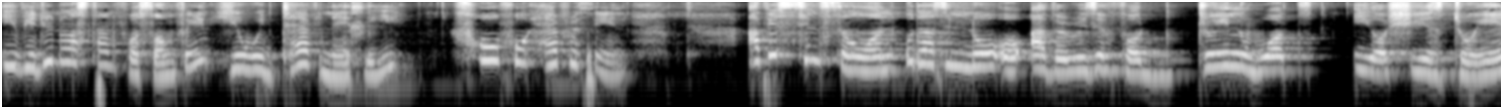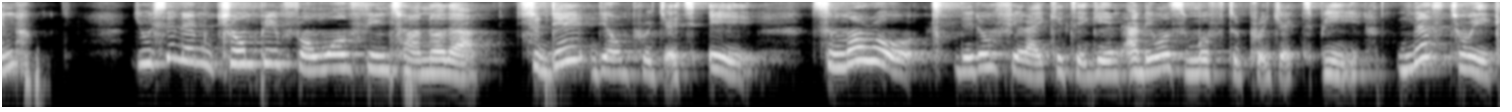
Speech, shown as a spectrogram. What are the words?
if you do not stand for something, you will definitely fall for everything. Have you seen someone who doesn't know or have a reason for doing what he or she is doing? You see them jumping from one thing to another Today they're on project A. Tomorrow they don't feel like it again and they want to move to project B. Next week,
